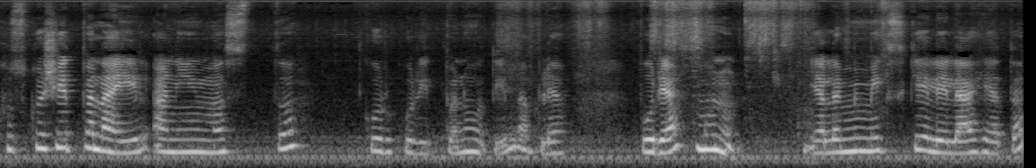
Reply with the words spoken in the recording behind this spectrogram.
खुसखुशीत पण येईल आणि मस्त कुरकुरीत पण होतील आपल्या पुऱ्या म्हणून. याला मी मिक्स केलेलं आहे आता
